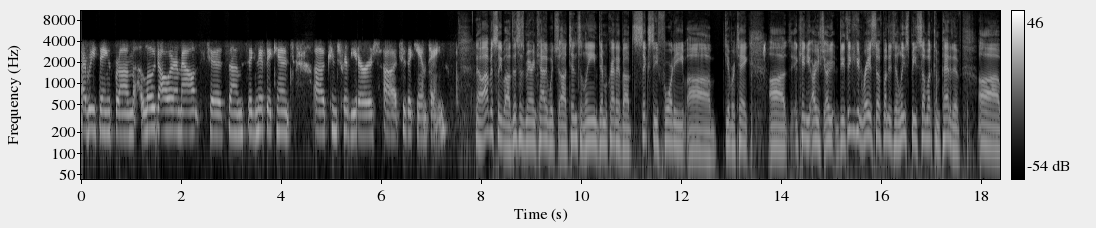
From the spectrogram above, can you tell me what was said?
Everything from low dollar amounts to some significant uh, contributors uh, to the campaign. Now, obviously, uh, this is Marion County, which uh, tends to lean Democratic about 60 40 uh, give or take. Uh, can you, are you, are you, do you think you can raise enough money to at least be somewhat competitive uh,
